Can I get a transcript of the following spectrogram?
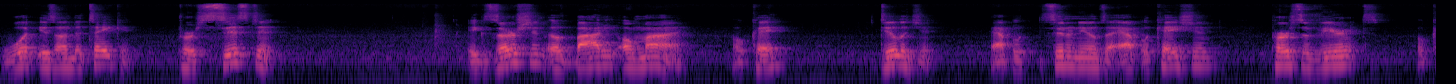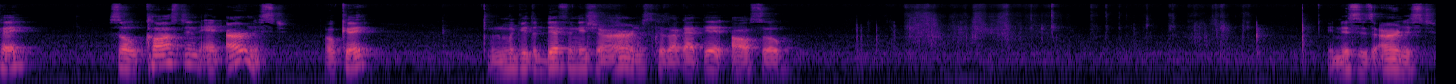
what is undertaken. Persistent exertion of body or mind. Okay? Diligent. Appli synonyms are application, perseverance. Okay? So constant and earnest. Okay? Let me get the definition of earnest because I got that also. And this is earnest.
